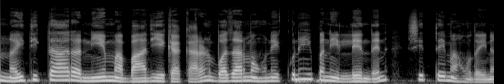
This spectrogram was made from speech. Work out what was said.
नैतिकता र नियममा बाँधिएका कारण बजारमा हुने कुनै पनि लेनदेन सित्तैमा हुँदैन।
